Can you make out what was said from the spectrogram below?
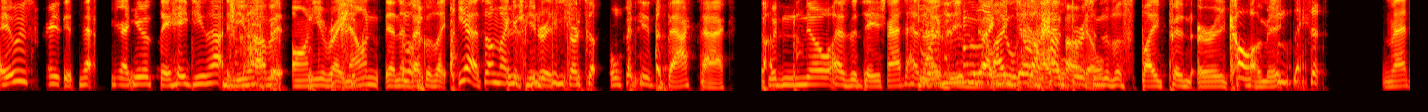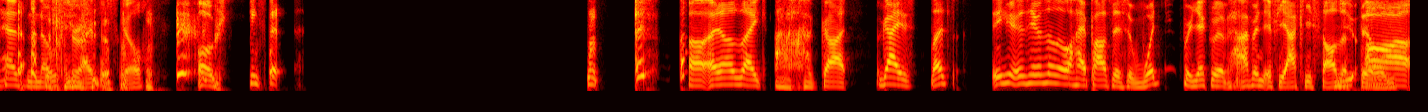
it was crazy. Yeah, he was like, "Hey, do you have do you have it on you right now?" And, and then Beck was like, "Yeah, it's on my computer." It starts to open his backpack with no hesitation. Matt had Like, no, I just head first into the spike pit and Uri me. Matt has no survival skill. Oh, uh, and I was like, oh, God. Guys, let's. Here's, here's a little hypothesis. What do you predict would have happened if you actually saw the You- film? Uh,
